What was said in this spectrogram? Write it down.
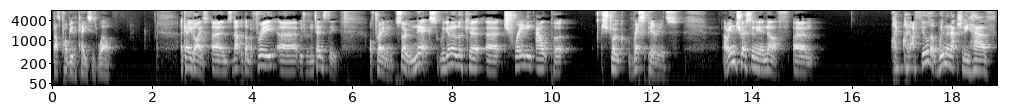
that's probably the case as well. Okay, guys, um, so that was number three, uh, which was intensity of training. So, next, we're going to look at uh, training output stroke rest periods. Now, interestingly enough, um, I, I feel that women actually have,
